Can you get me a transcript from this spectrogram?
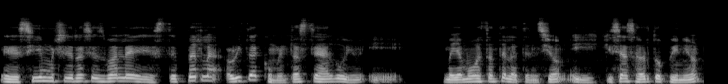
Eh, sí, muchas gracias, Vale. Este, Perla, ahorita comentaste algo y, me llamó bastante la atención y quisiera saber tu opinión.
